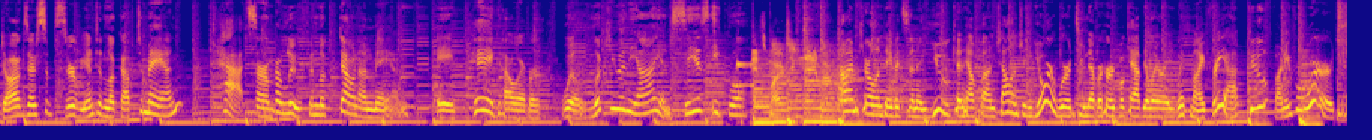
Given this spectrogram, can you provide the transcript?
Dogs are subservient and look up to man. Cats are aloof and look down on man. A pig, however, will look you in the eye and see as equal. It's words you never heard. I'm Carolyn Davidson, and you can have fun challenging your words you never heard vocabulary with my free app, Too Funny for Words.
